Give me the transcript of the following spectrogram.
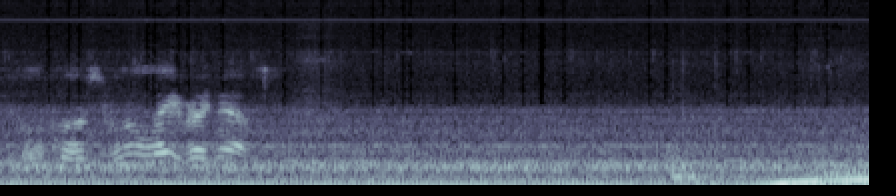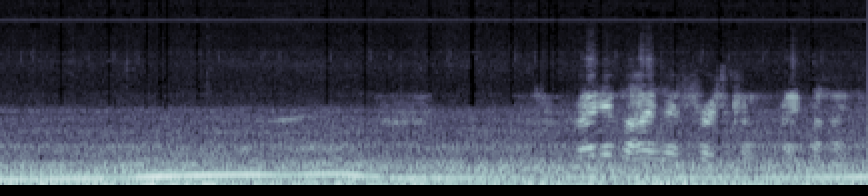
A little closer, a little late right now. Right in behind that first cone, right behind it.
